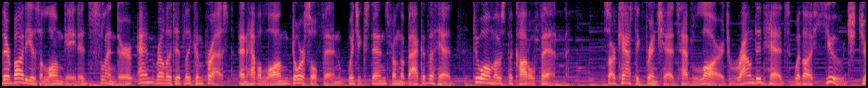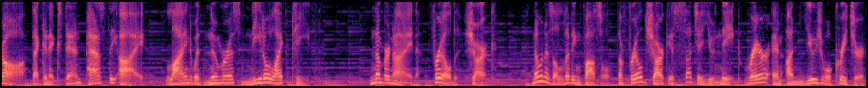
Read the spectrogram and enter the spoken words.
Their body is elongated, slender, and relatively compressed, and have a long dorsal fin which extends from the back of the head to almost the caudal fin. Sarcastic French fringeheads have large, rounded heads with a huge jaw that can extend past the eye, lined with numerous needle-like teeth. Number 9. Frilled Shark Known as a living fossil, the frilled shark is such a unique, rare, and unusual creature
